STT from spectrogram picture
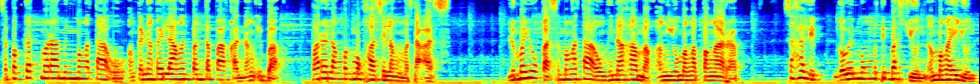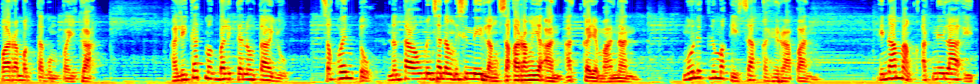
Sapagkat maraming mga tao ang kinakailangan pantapakan ng iba para lang magmukha silang mataas. Lumayo ka sa mga taong hinahamak ang iyong mga pangarap. Sa halip, gawin mong motibasyon ang mga iyon para magtagumpay ka. Halika't magbalik tanaw tayo sa kwento ng taong minsan ang isinilang sa karangyaan at kayamanan, ngunit lumaki sa kahirapan. Hinamak at nilait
